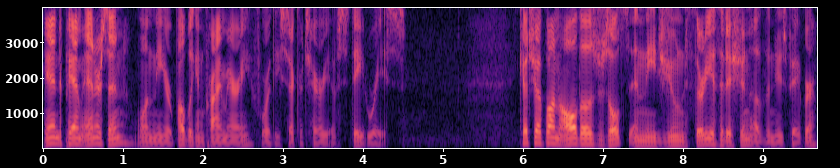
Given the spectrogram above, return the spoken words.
and Pam Anderson won the Republican primary for the Secretary of State race. Catch up on all those results in the June 30th edition of the newspaper,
